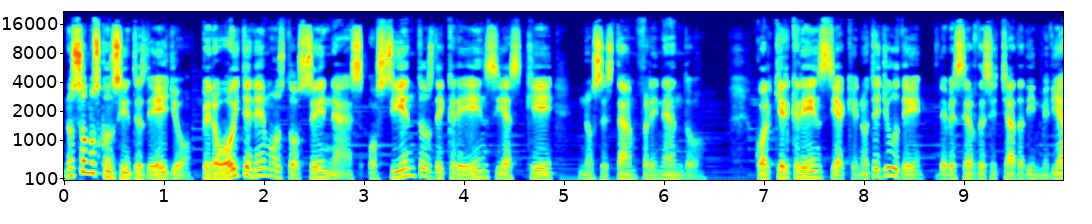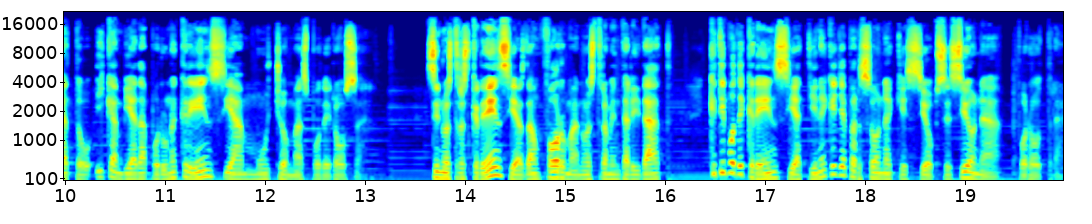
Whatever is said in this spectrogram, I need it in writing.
No somos conscientes de ello, pero hoy tenemos docenas o cientos de creencias que nos están frenando. Cualquier creencia que no te ayude debe ser desechada de inmediato y cambiada por una creencia mucho más poderosa. Si nuestras creencias dan forma a nuestra mentalidad, ¿Qué tipo de creencia tiene aquella persona que se obsesiona por otra?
